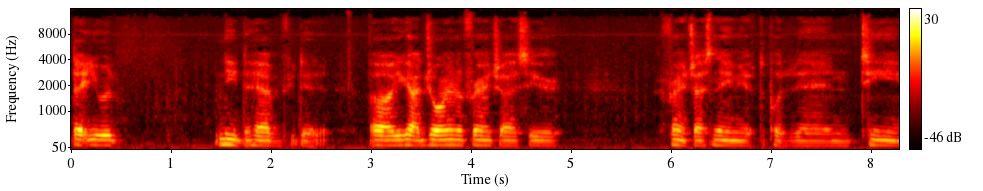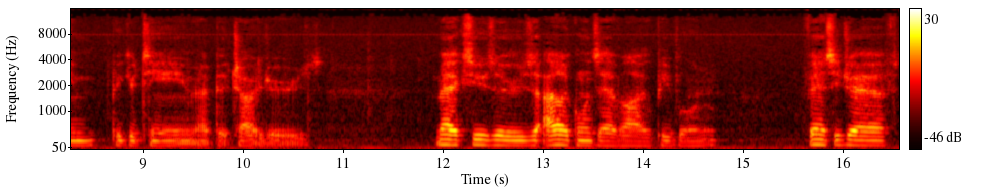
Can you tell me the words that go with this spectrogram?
that you would need to have if you did it. Uh, you got joining a franchise here. Franchise name, you have to put it in. Team, pick your team. I pick Chargers. Max users, I like ones that have a lot of people in them. Fancy draft,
